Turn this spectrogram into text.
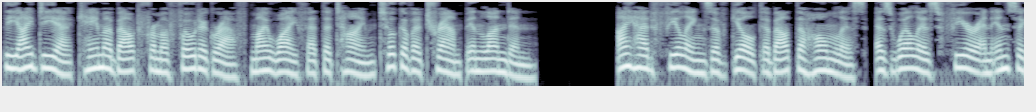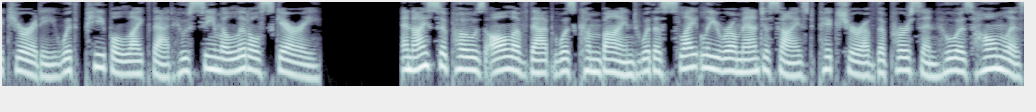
The idea came about from a photograph my wife at the time took of a tramp in London. I had feelings of guilt about the homeless, as well as fear and insecurity with people like that who seem a little scary. And I suppose all of that was combined with a slightly romanticized picture of the person who is homeless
